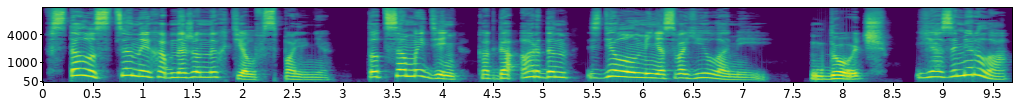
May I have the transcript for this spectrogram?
встала сцена их обнаженных тел в спальне. Тот самый день, когда Арден сделал меня своей ламией. «Дочь!» Я замерла,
